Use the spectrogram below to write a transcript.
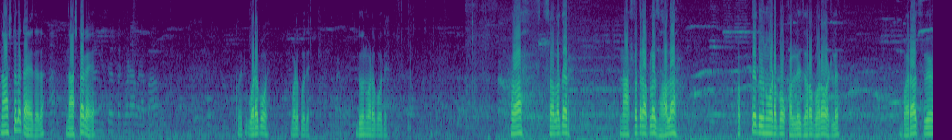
नाश्त्याला काय आहे दादा? नाश्ता काय आहे? कट वडापाव आहे? वडापाव दे. दोन वडापाव दे. हा चला तर. नाश्ता तर आपला झाला. फक्त दोन वडापाव खाल्ले जरा बरं वाटलं. बराच वेळ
